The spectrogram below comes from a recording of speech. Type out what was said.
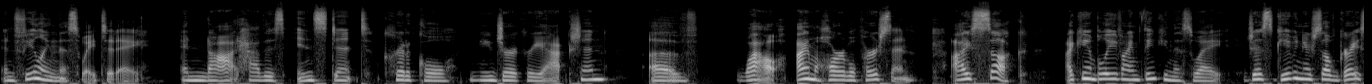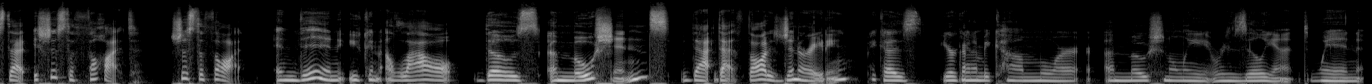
and feeling this way today and not have this instant critical knee jerk reaction of, wow, I'm a horrible person. I suck. I can't believe I'm thinking this way. Just giving yourself grace that it's just a thought. It's just a thought. And then you can allow those emotions that that thought is generating because you're going to become more emotionally resilient when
